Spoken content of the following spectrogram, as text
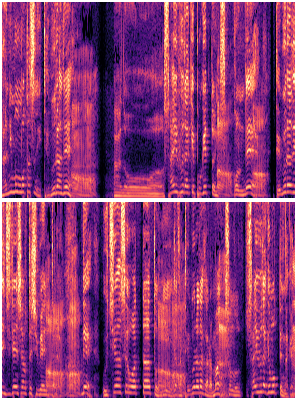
何も持たずに手ぶらで、うん。あのー財布だけポケットに突っ込んでうん、手ぶらで自転車乗って渋谷に行ったので、打ち合わせ終わった後うんに、だから手ぶらだから、まあ、その、財布だけ持ってんだけど、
